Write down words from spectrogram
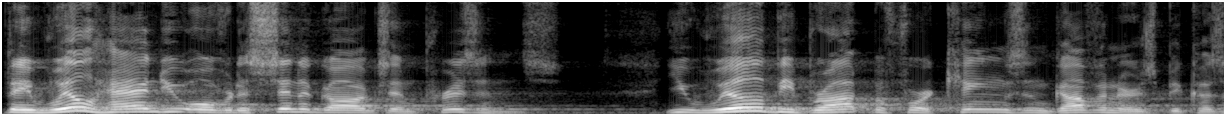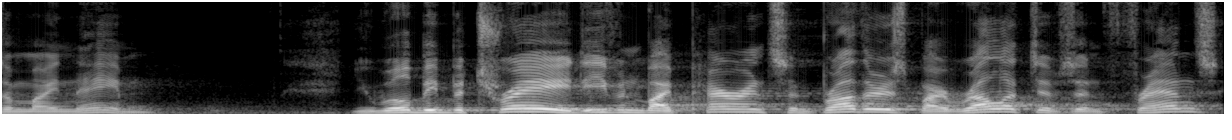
They will hand you over to synagogues and prisons. You will be brought before kings and governors because of my name. You will be betrayed even by parents and brothers, by relatives and friends.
